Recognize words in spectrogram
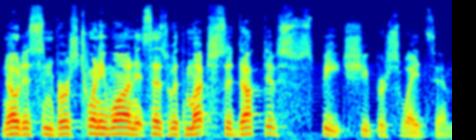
Notice in verse 21, it says, With much seductive speech, she persuades him.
